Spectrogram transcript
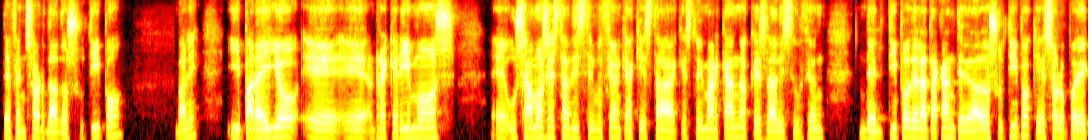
defensor dado su tipo, ¿vale? Y para ello requerimos, usamos esta distribución que aquí está, que estoy marcando, que es la distribución del tipo del atacante dado su tipo, que eso lo puede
